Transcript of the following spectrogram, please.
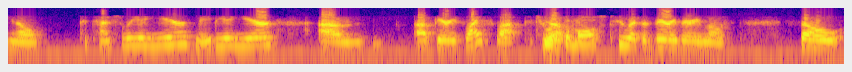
you know, potentially a year, maybe a year um, of Gary's life left. Two so, at the most. Two at the very, very most. So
